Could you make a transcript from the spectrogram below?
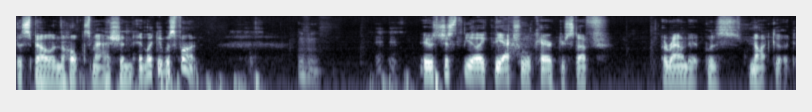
the spell and the Hulk smash and, and like it was fun. It was just the like the actual character stuff around it was not good.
